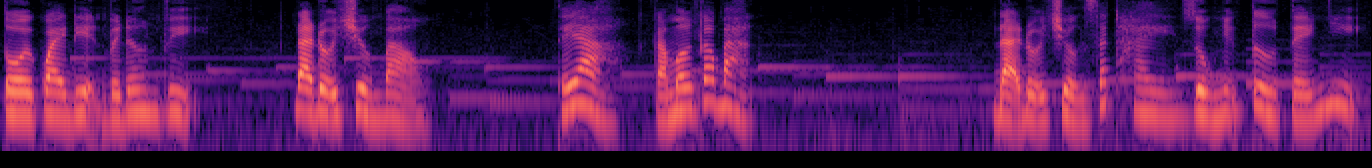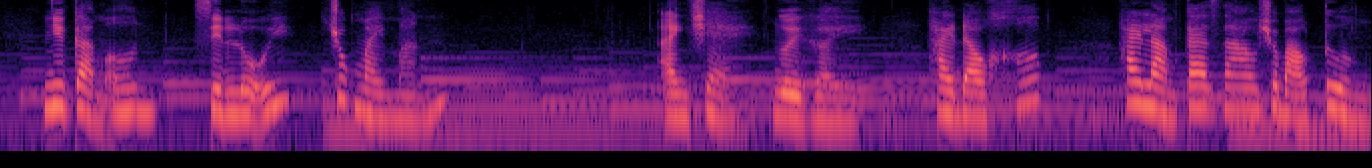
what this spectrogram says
Tôi quay điện với đơn vị. Đại đội trưởng bảo Thế à, Cảm ơn các bạn. Đại đội trưởng rất hay dùng những từ tế nhị như cảm ơn, xin lỗi, chúc may mắn. Anh trẻ, người gầy, hay đau khớp, hay làm ca dao cho báo tường.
